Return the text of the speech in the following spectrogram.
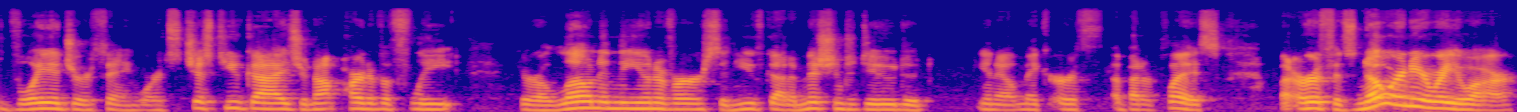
Voyager thing where it's just you guys, you're not part of a fleet, you're alone in the universe and you've got a mission to do to, you know, make Earth a better place. But Earth is nowhere near where you are.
